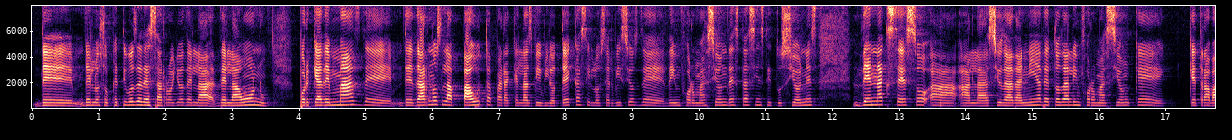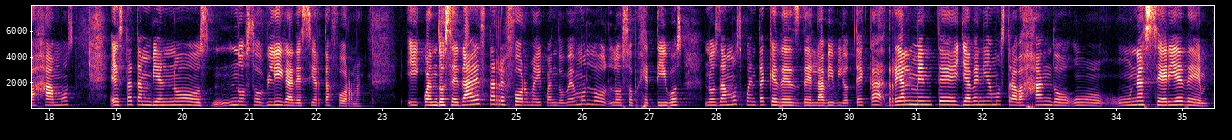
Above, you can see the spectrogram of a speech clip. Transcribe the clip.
de, los objetivos de desarrollo de la ONU porque además de, darnos la pauta para que las bibliotecas y los servicios de, información de estas instituciones den acceso a, la ciudadanía de toda la información que, trabajamos, esta también nos obliga de cierta forma. Y cuando se da esta reforma y cuando vemos los objetivos, nos damos cuenta que desde la biblioteca realmente ya veníamos trabajando una serie de,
